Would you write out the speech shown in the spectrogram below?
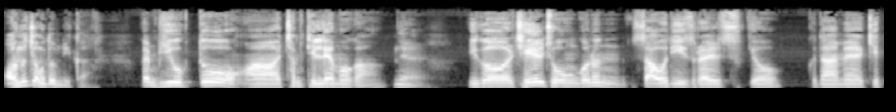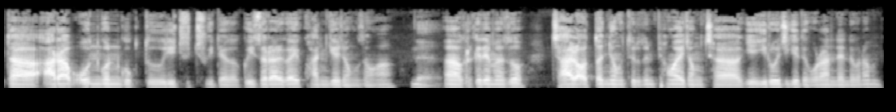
어느 정도입니까? 그러니까 미국도 아, 참 딜레마가 네. 이걸 제일 좋은 거는 사우디 이스라엘 수교 그 다음에 기타 아랍 온건국들이 주축이 돼갖고 이스라엘과의 관계 정상화. 네. 아, 그렇게 되면서 잘 어떤 형태로든 평화의 정착이 이루어지게 되거나 안 된다고 하면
